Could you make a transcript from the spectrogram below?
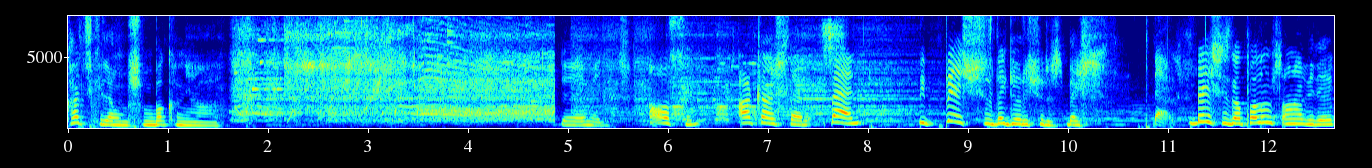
kaç kilo almışım bakın ya. Göremedik. Olsun. Arkadaşlar ben bir 500'de görüşürüz. 500. 500 yapalım sonra videoyu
